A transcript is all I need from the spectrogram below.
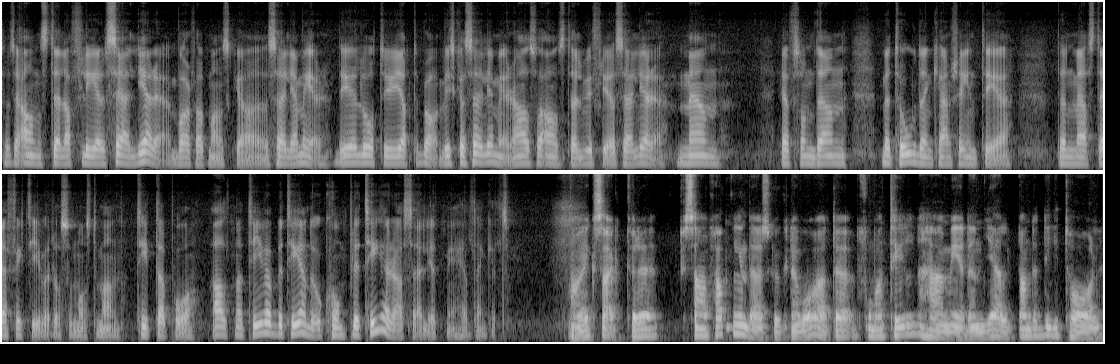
så att säga, anställa fler säljare bara för att man ska sälja mer. Det låter ju jättebra. Vi ska sälja mer, alltså anställer vi fler säljare. Men eftersom den metoden kanske inte är den mest effektiva då så måste man titta på alternativa beteenden och komplettera säljet med helt enkelt. Ja exakt, för det, sammanfattningen där skulle kunna vara att får man till det här med en hjälpande digital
